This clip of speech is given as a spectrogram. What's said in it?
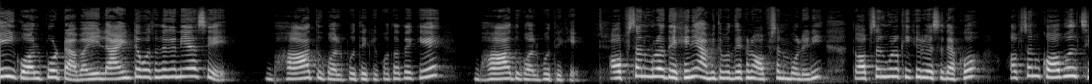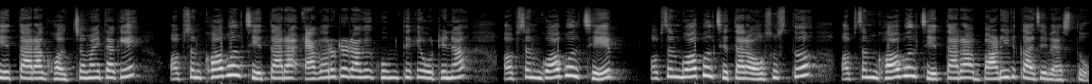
এই গল্পটা বা এই লাইনটা কোথা থেকে নিয়ে আসে? ভাত গল্প থেকে, কোথা থেকে? ভাত গল্প থেকে। অপশানগুলো দেখে নিই আমি তোমাদের এখানে অপশান বলিনি। তো অপশানগুলো কী কী রয়েছে দেখো? অপশান ক বলছে, তারা ঘর জমায় থাকে। অপশান খ বলছে, তারা এগারোটার আগে ঘুম থেকে ওঠে না। অপশান গ বলছে, অপশান গ বলছে, তারা অসুস্থ। অপশান ঘ বলছে, তারা বাড়ির কাজে ব্যস্ত।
